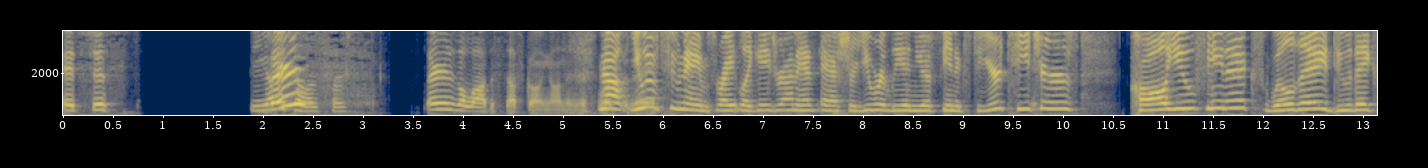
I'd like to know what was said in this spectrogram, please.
it's just You gotta tell us first. there's there's a lot of stuff going on in this. Now world you have two names, right? Like Adriana has Asher. You were Leah, and you have Phoenix. Do your teachers call you Phoenix? Will they? Do they?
